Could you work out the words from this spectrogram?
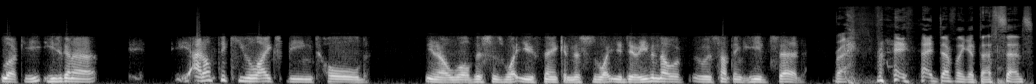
look, he, he's gonna. I don't think he likes being told, you know, well, this is what you think and this is what you do, even though it was something he'd said. Right, right. I definitely get that sense.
